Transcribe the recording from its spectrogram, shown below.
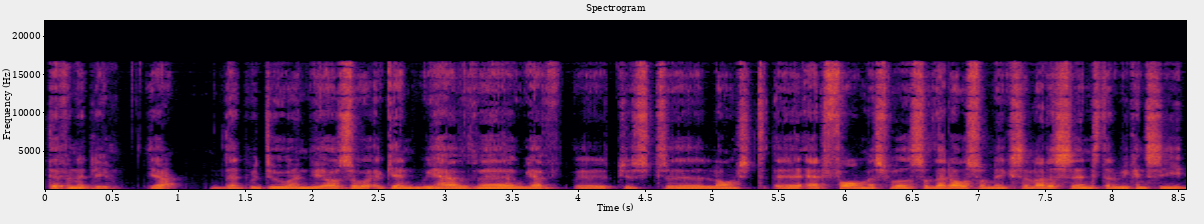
Definitely, yeah, that we do, and we also again we have uh, we have uh, just uh, launched uh, Adform as well, so that also makes a lot of sense that we can see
